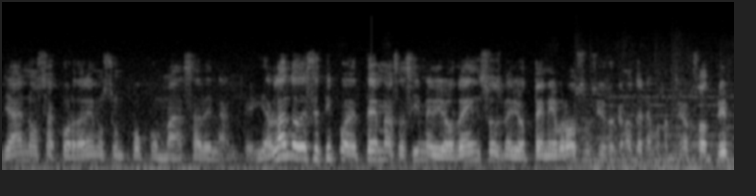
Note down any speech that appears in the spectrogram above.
ya nos acordaremos un poco más adelante. Y hablando de este tipo de temas así medio densos, medio tenebrosos, y eso que no tenemos al señor Sotcliffe,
